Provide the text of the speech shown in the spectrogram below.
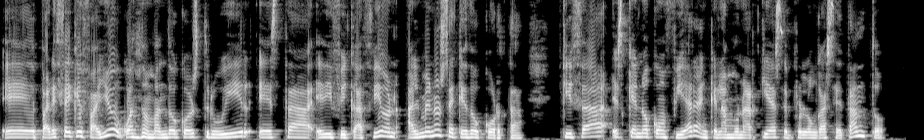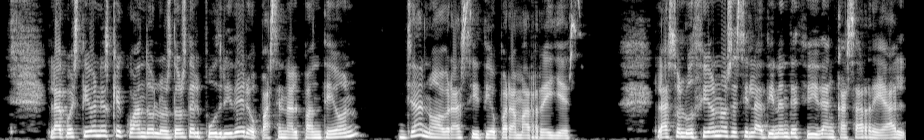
eh, parece que falló cuando mandó construir esta edificación, al menos se quedó corta. Quizá es que no confiara en que la monarquía se prolongase tanto. La cuestión es que cuando los dos del pudridero pasen al panteón, ya no habrá sitio para más reyes. La solución no sé si la tienen decidida en Casa Real,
